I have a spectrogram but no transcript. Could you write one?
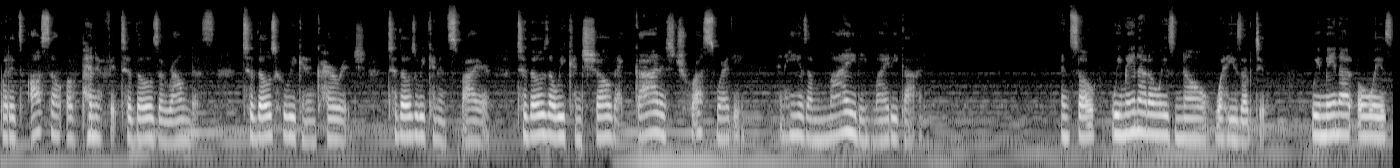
but it's also of benefit to those around us, to those who we can encourage, to those we can inspire, to those that we can show that God is trustworthy and He is a mighty, mighty God. And so we may not always know what He's up to. We may not always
